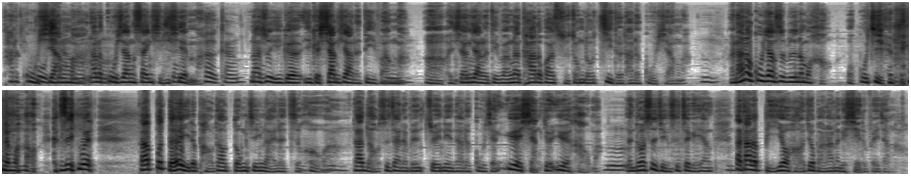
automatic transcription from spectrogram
他的故乡嘛，他的故乡山形县嘛，鹤冈，那是一个一个乡下的地方嘛，啊，很乡下的地方。那他的话始终都记得他的故乡嘛，啊，他的故乡是不是那么好？我估计也没那么好。可是因为他不得已的跑到东京来了之后啊，他老是在那边追念他的故乡，越想就越好嘛。嗯，很多事情是这个样子。那他的笔又好，就把他那个写的非常好。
